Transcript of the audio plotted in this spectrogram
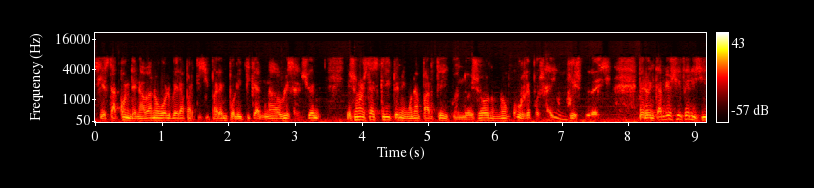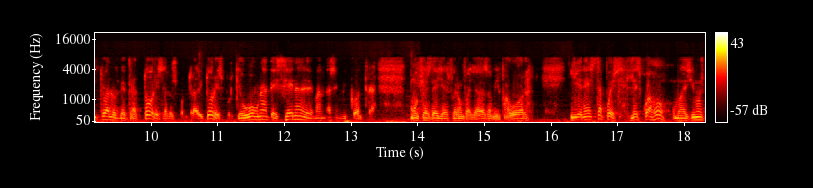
si está condenado a no volver a participar en política en una doble sanción. Eso no está escrito en ninguna parte y cuando eso no ocurre, pues hay jurisprudencia. Pero en cambio sí felicito a los detractores, a los contradictores, porque hubo una decena de demandas en mi contra. Muchas de ellas fueron falladas a mi favor. Y en esta, pues, les cuajó, como decimos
